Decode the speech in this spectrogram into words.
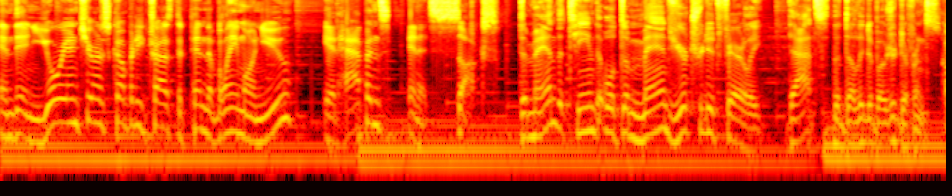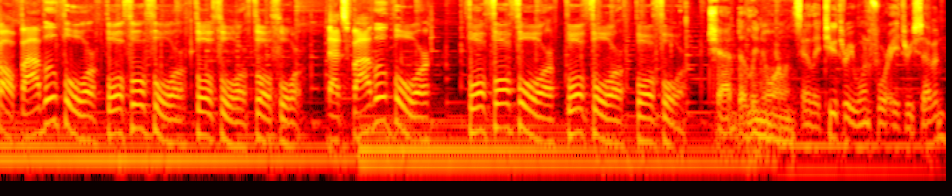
and then your insurance company tries to pin the blame on you? It happens and it sucks. Demand the team that will demand you're treated fairly. That's the Dudley DeBosier difference. Call 504 444 4444. That's 504 444 4444. Chad Dudley, New Orleans. LA 2314837.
